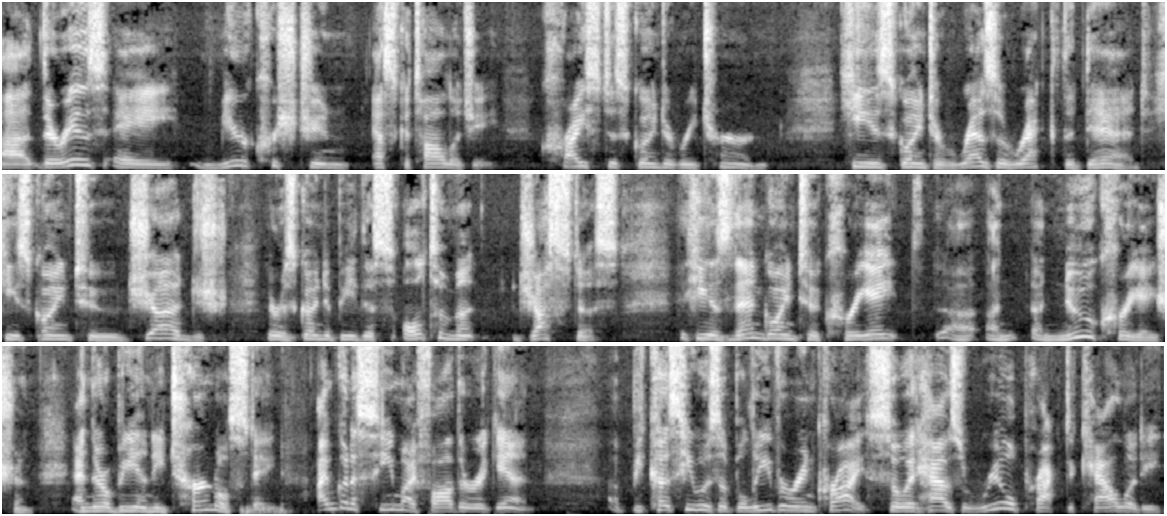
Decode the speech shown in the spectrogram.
uh, there is a mere christian eschatology. Christ is going to return. He's going to resurrect the dead. He's going to judge. There is going to be this ultimate justice. He is then going to create uh, a, a new creation, and there will be an eternal state. I'm going to see my Father again uh, because he was a believer in Christ. So it has real practicality.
